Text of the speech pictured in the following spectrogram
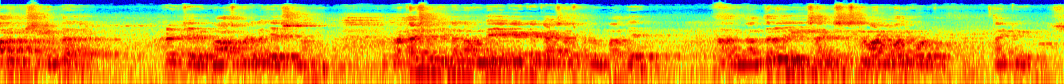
ఆరోగ్యశ్రీ కింద ఇక్కడ మా హాస్పిటల్లో చేస్తున్నాము. ప్రకాశం జిల్లాలో ఉండే ఏకైక క్యాన్సర్ హాస్పిటల్ మాదే. అందరూ ఈ సర్వీసెస్ని వాడుకోవాలని కోరుకుంటున్నాం. థ్యాంక్ యూ వెరీ మచ్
